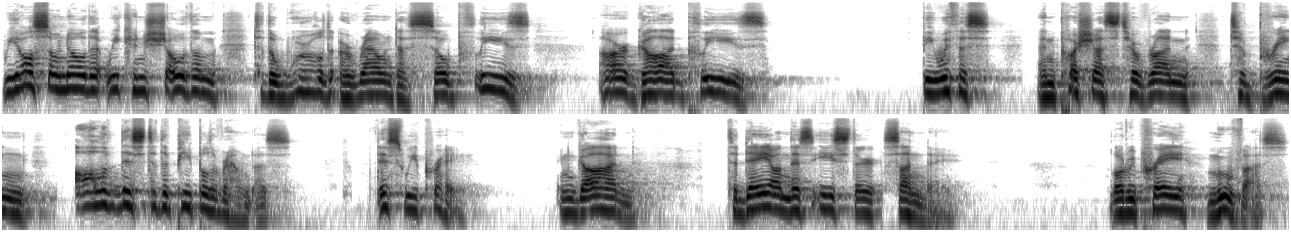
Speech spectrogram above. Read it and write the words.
we also know that we can show them to the world around us. So please, our God, please be with us and push us to run to bring all of this to the people around us. This we pray. And God, today on this Easter Sunday, Lord, we pray, move us.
